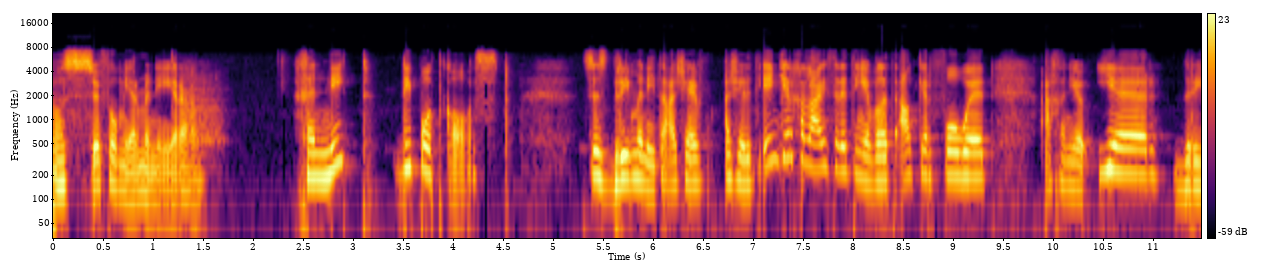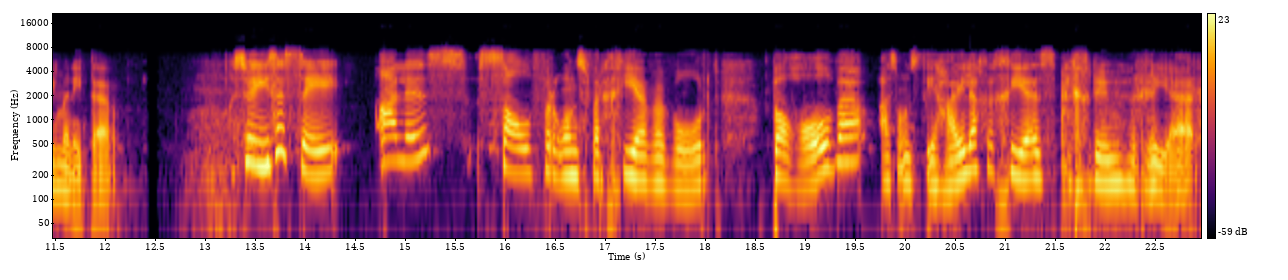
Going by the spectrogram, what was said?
Daar's soveel meer maniere. Geniet die podcast. Dis 3 minute. As jy as jy dit een keer geluister het en jy wil dit elke keer forward, ek gaan jou eer 3 minute. So Jesus sê alles sal vir ons vergewe word behalwe as ons die Heilige Gees ignoreer.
